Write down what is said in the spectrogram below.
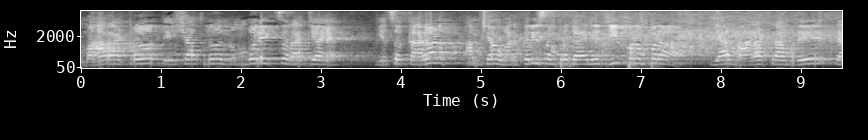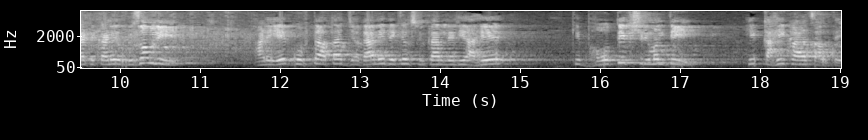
महाराष्ट्र देशातलं नंबर एकचं राज्य आहे. याचं कारण आमच्या वारकरी संप्रदायाने जी परंपरा या महाराष्ट्रामध्ये त्या ठिकाणी रुजवली. आणि एक गोष्ट आता जगाने देखील स्वीकारलेली आहे की भौतिक श्रीमंती ही काही काळ चालते.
